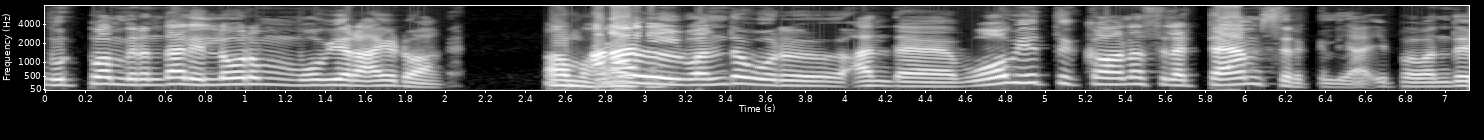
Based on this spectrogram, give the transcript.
நுட்பம் இருந்தால் எல்லோரும் ஓவியர் ஆயிடுவாங்க. ஆனால் வந்து ஒரு அந்த ஓவியத்துக்கான சில டேர்ம்ஸ் இருக்கு இல்லையா? இப்ப வந்து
